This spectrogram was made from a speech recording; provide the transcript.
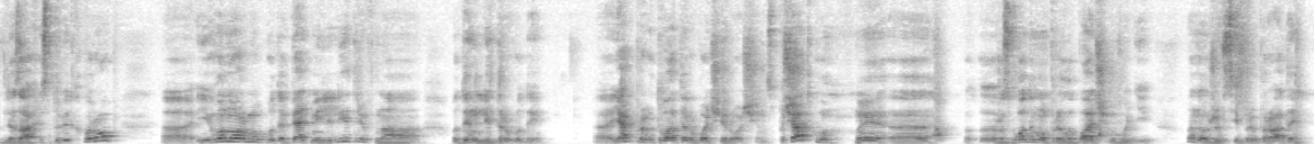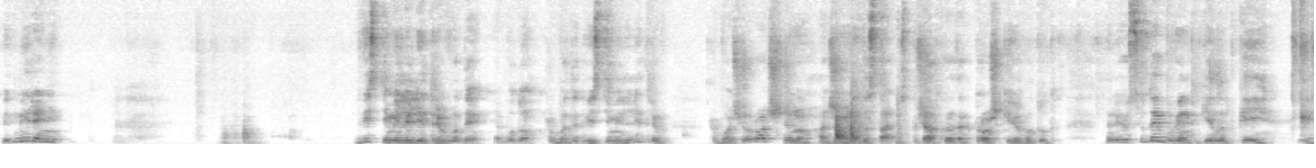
для захисту від хвороб, і його норма буде 5 мл на 1 літр води. Е, Як приготувати робочий розчин? Спочатку ми е, розводимо прилипач у воді. У мене вже всі препарати відміряні. 200 мл води. Я буду робити 200 мл робочого розчину, адже мені достатньо. Спочатку я так трошки його тут налію сюди, бо він такий липкий і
